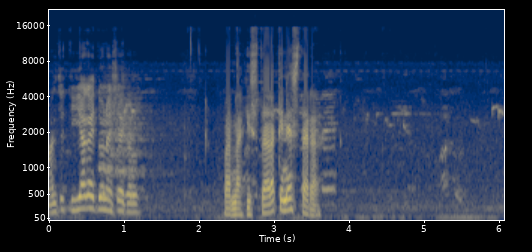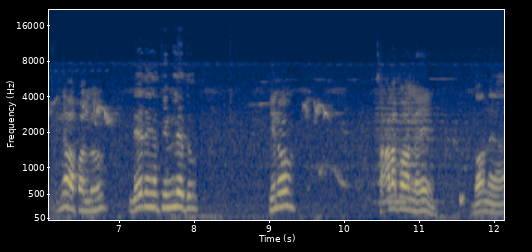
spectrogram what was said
మంచి తీయగా అయితే ఉన్నాయి శేఖరు. మరి నాకు ఇస్తారా తినేస్తారా? తిన్నావా పళ్ళు? లేదు ఇంకా తినలేదు. తిను. చాలా బాగున్నాయి. బాగున్నాయా?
